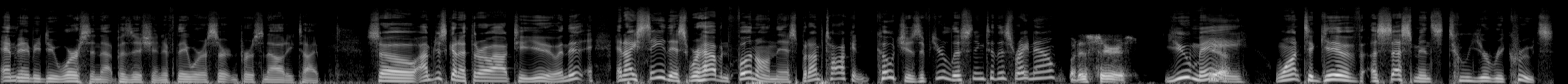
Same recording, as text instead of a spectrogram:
and maybe do worse in that position if they were a certain personality type? So I'm just going to throw out to you, and this, and I say this, we're having fun on this, but I'm talking coaches. If you're listening to this right now, but it's serious. You may yeah want to give assessments to your recruits.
